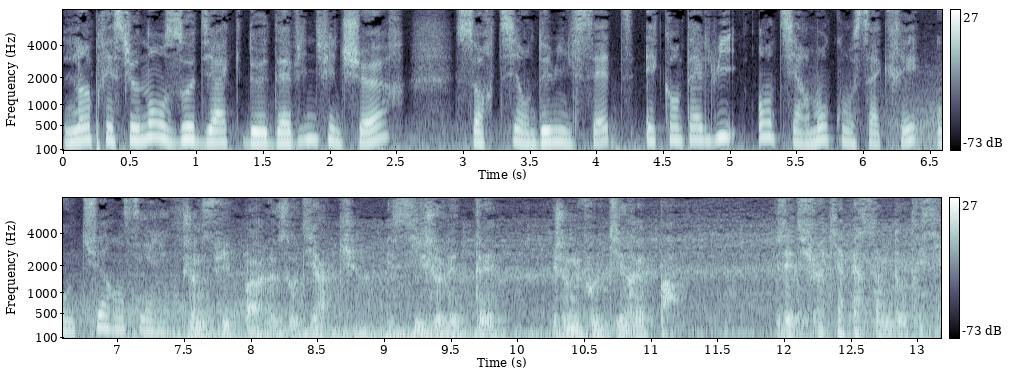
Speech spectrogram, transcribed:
l'impressionnant Zodiac de David Fincher, sorti en 2007, est quant à lui entièrement consacré au tueur en série. Je ne suis pas le Zodiac, et si je l'étais, je ne vous le dirais pas. Vous êtes sûr qu'il n'y a personne d'autre ici?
